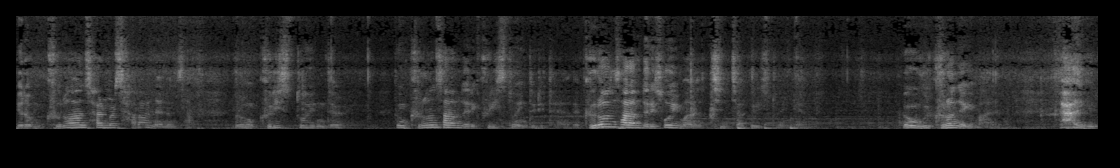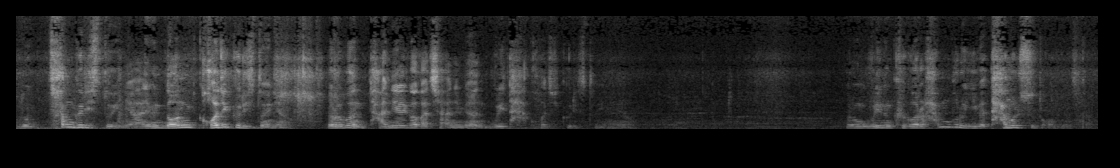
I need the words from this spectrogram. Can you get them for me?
여러분 그러한 삶을 살아내는 사람, 여러분 그리스도인들, 그럼 그런 사람들이 그리스도인들이 돼야 돼. 그런 사람들이 소위 말해서 진짜 그리스도인이에요. 여러분 우리 그런 얘기 많아요. 야 이게 너 참 그리스도인이야, 아니면 넌 거짓 그리스도인이야. 여러분 다니엘과 같이 아니면 우리 다 거짓 그리스도인이에요. 여러분 우리는 그거를 함부로 입에 담을 수도 없는 사람들이에요.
